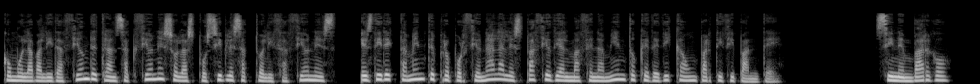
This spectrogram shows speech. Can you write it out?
como la validación de transacciones o las posibles actualizaciones, es directamente proporcional al espacio de almacenamiento que dedica un participante. Sin embargo,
